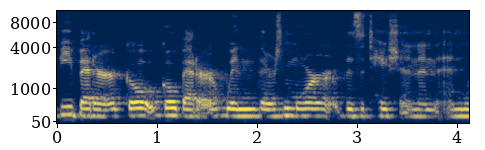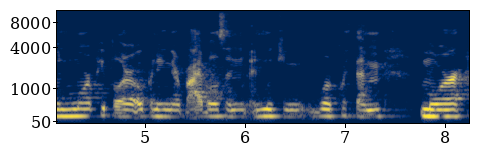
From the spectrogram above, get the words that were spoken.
be better, go go better when there's more visitation and, and when more people are opening their Bibles and, and we can work with them more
